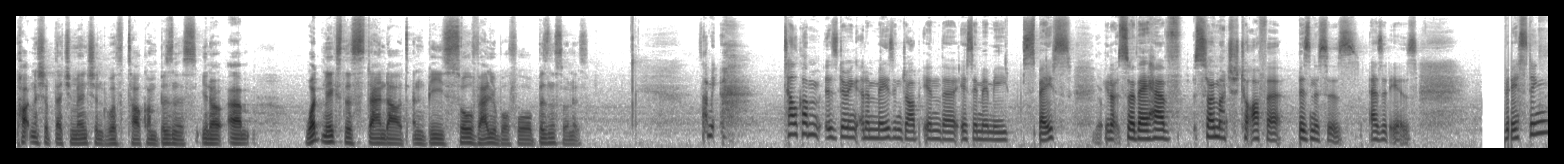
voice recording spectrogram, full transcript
partnership that you mentioned with Telkom Business. You know, um, what makes this stand out and be so valuable for business owners? I mean, Telkom is doing an amazing job in the SMME space. You know, so they have so much to offer businesses as it is. Investing,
